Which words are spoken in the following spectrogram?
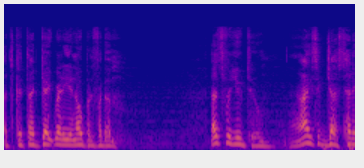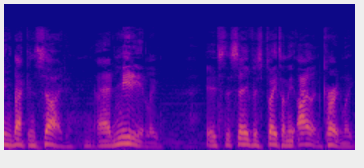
Let's get that gate ready and open for them. That's for you two. I suggest heading back inside. Immediately. It's the safest place on the island currently.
